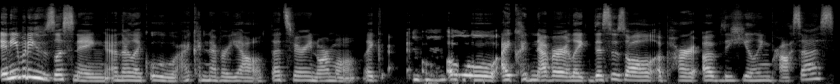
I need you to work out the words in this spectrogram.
anybody who's listening and they're like, "Ooh, I could never yell." That's very normal. Like, mm-hmm. "Oh, I could never." Like this is all a part of the healing process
